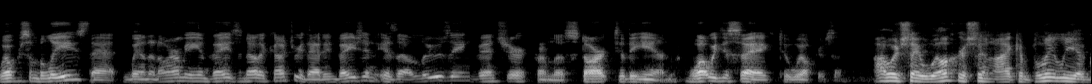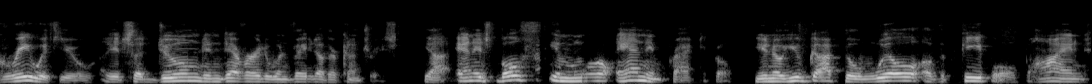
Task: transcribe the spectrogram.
Wilkerson believes that when an army invades another country, that invasion is a losing venture from the start to the end. What would you say to Wilkerson? I would say, Wilkerson, I completely agree with you. It's a doomed endeavor to invade other countries. Yeah, and it's both immoral and impractical. You know, you've got the will of the people behind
